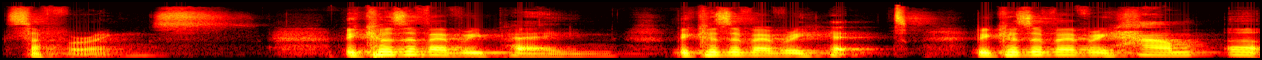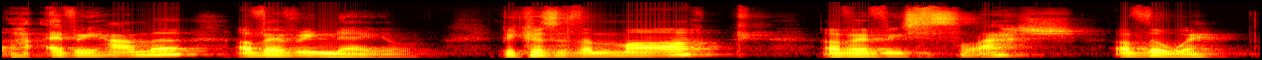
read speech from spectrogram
sufferings, because of every pain, because of every hit, because of every, ham, uh, every hammer of every nail, because of the mark of every slash of the whip,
